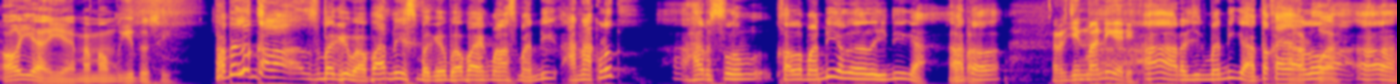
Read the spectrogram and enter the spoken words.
Oh iya iya memang begitu sih. Tapi lu kalau sebagai bapak nih, sebagai bapak yang malas mandi, anak lu tuh harus lu kalau mandi lu ini enggak atau Rajin mandi gak dia? ah rajin mandi enggak atau kayak Anak lu gua. ah,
